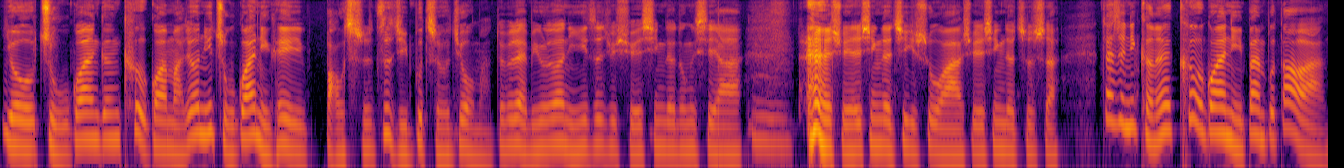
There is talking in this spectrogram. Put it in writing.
有主观跟客观嘛？就是你主观你可以保持自己不折旧嘛，对不对？比如说你一直去学新的东西啊，嗯，学新的技术啊，学新的知识啊。但是你可能客观你办不到啊。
